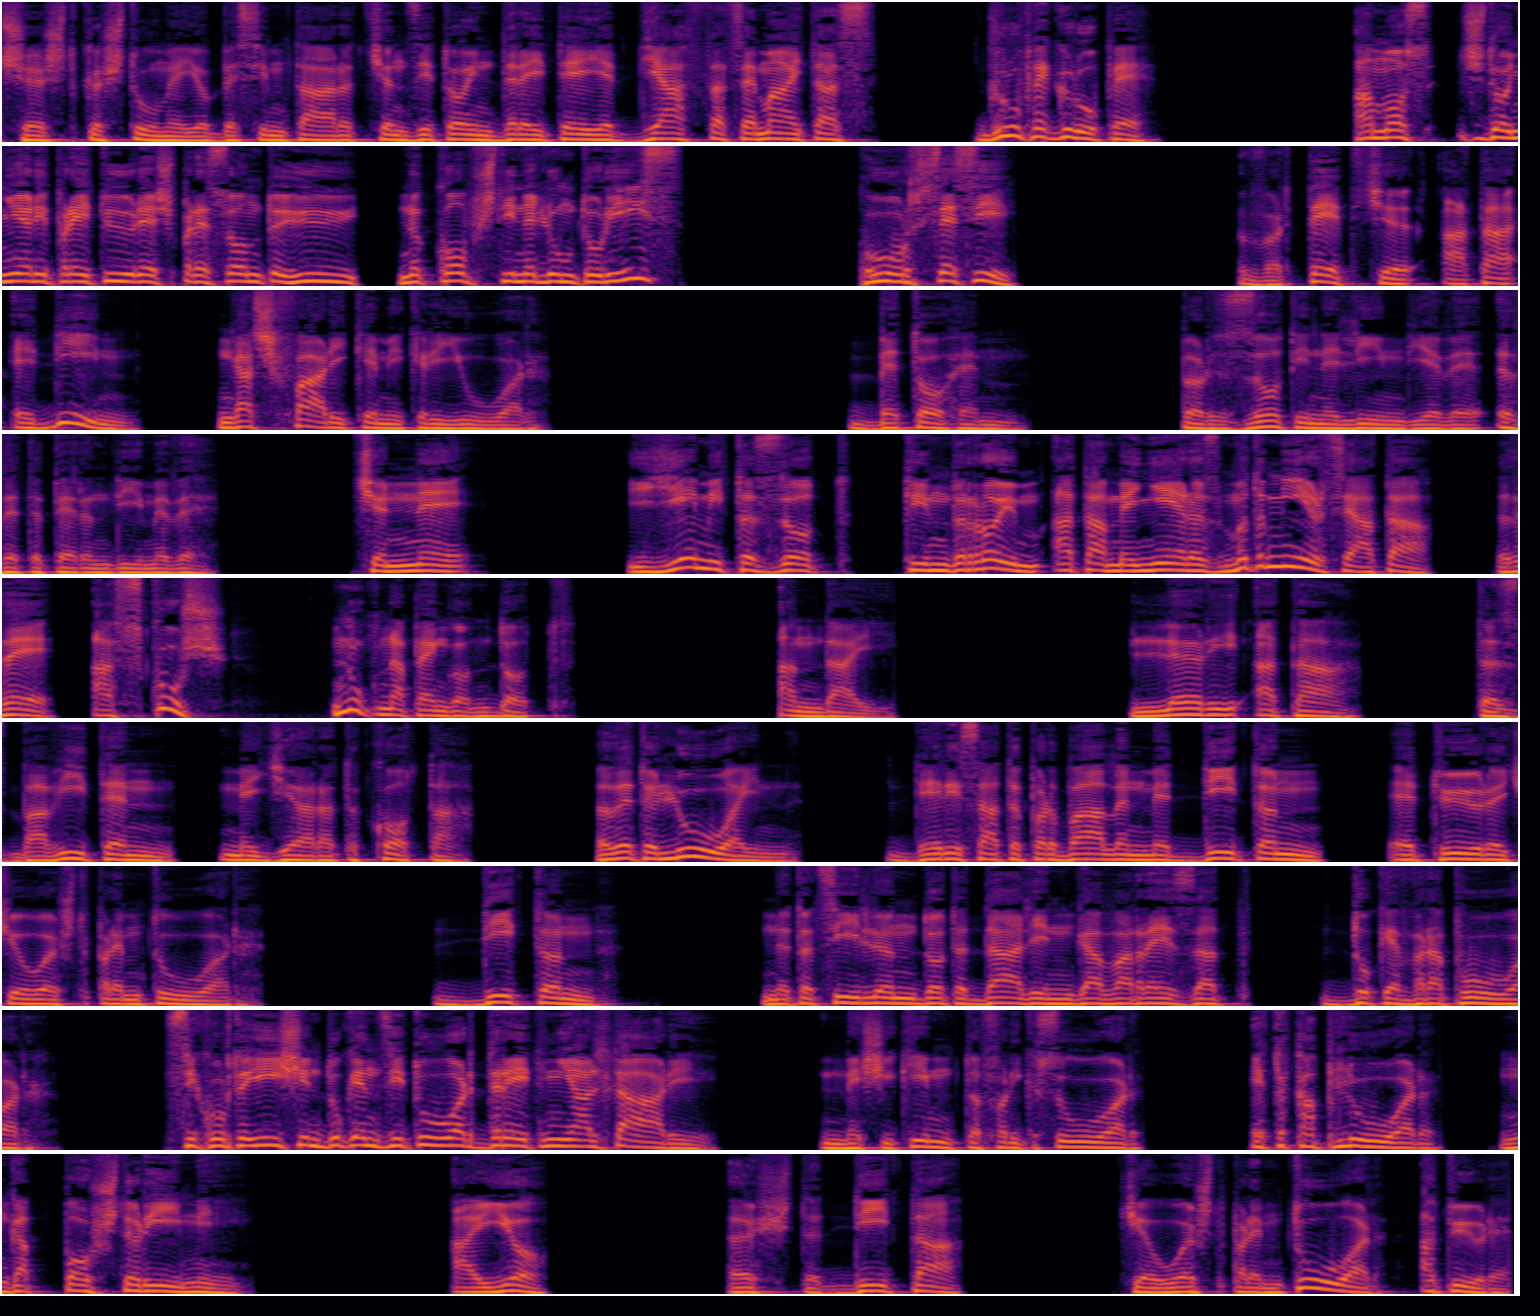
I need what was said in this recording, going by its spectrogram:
Ç'është kështu me jobesimtarët që nxitojnë drejt teje djathtas e majtas, grupe grupe? A mos çdonjëri prej tyre shpreson të hyjë në kopshtin e lumturisë? Kurrsesi! Vërtet që ata e dinë nga çfarë i kemi krijuar. Betohem për Zotin e lindjeve dhe të perëndimeve, që ne jemi të zotët t'i ndërrojmë ata me njerëz më të mirë se ata dhe askush nuk na pengon dot. Andaj, lëri ata të zbaviten me gjëra të kota dhe të luajnë derisa të përballen me ditën e tyre që u është premtuar. Ditën në të cilën do të dalin nga varrezat duke vrapuar, sikur të ishin duke nxituar drejt një altari, me shikim të frikësuar e të kapluar nga poshtërimi. Ajo është dita që u është premtuar atyre.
